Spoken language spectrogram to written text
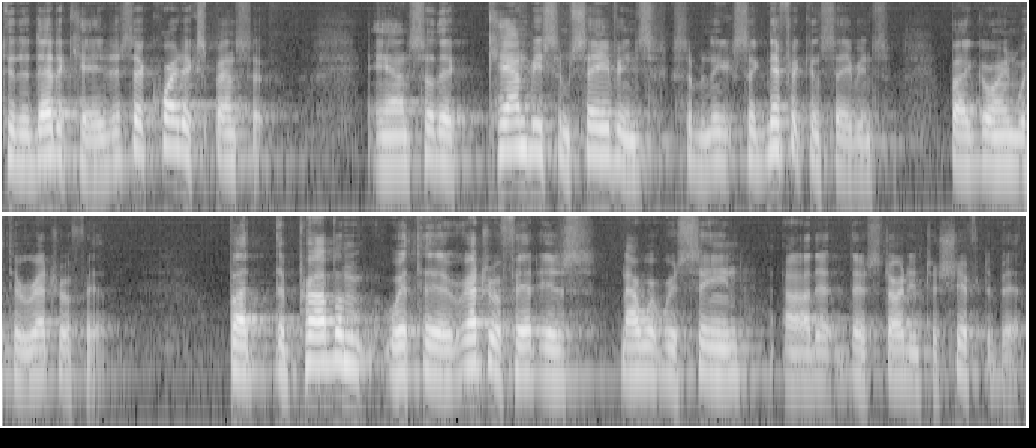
to the dedicated is they're quite expensive. And so there can be some savings, some significant savings by going with the retrofit. But the problem with the retrofit is now what we're seeing, uh, that they're starting to shift a bit.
